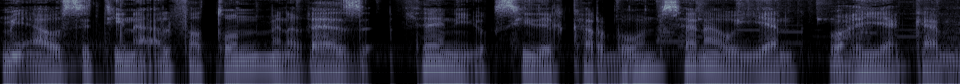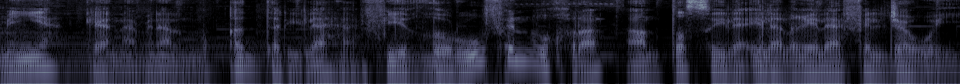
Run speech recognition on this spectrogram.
160 ألف طن من غاز ثاني أكسيد الكربون سنويا وهي كمية كان من المقدر لها في ظروف أخرى أن تصل إلى الغلاف الجوي.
